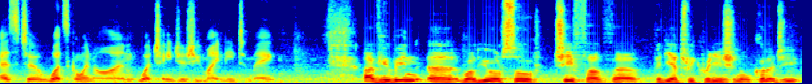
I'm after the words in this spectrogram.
as to what's going on, what changes you might need to make. Have you been, uh, well, you're also chief of uh, pediatric radiation oncology.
